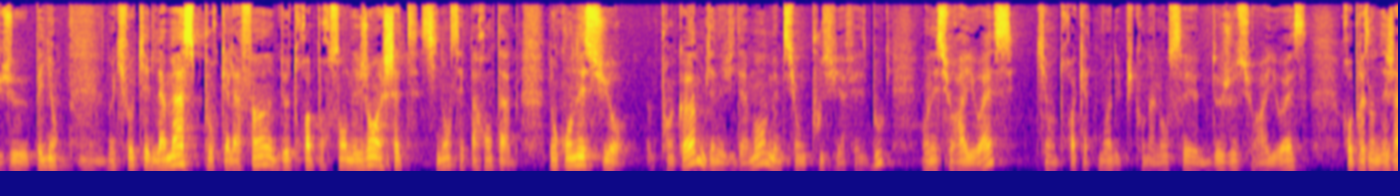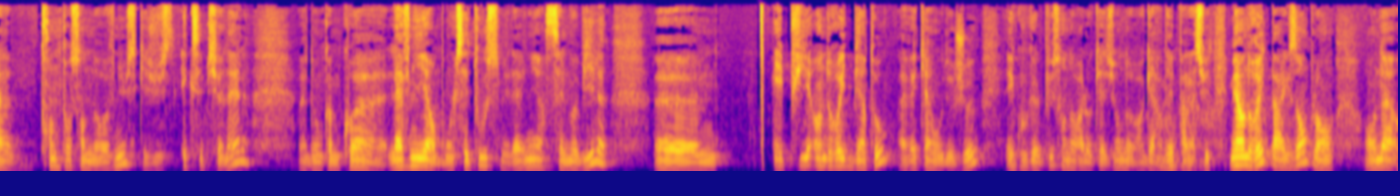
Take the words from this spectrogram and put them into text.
jeu payant. Mm. Donc il faut qu'il y ait de la masse pour qu'à la fin, 2-3% des gens achètent. Sinon, c'est pas rentable. Donc on est sur .com, bien évidemment, même si on le pousse via Facebook. On est sur iOS, qui en 3-4 mois, depuis qu'on a lancé deux jeux sur iOS, représente déjà 30% de nos revenus, ce qui est juste exceptionnel. Euh, donc comme quoi, l'avenir, on le sait tous, mais l'avenir, c'est le mobile. Et puis Android bientôt, avec un ou deux jeux. Et Google Plus, on aura l'occasion de regarder par la suite. Mais Android, par exemple, en, on a,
